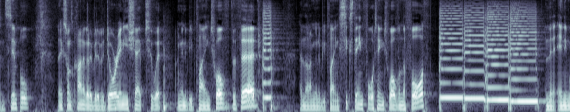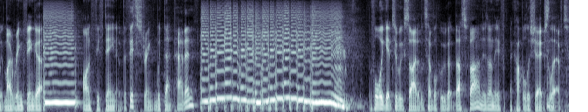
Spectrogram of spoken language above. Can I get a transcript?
and simple. The next one's kind of got a bit of a Dorian-y shape to it. I'm going to be playing 12 of the third, and then I'm going to be playing 16, 14, 12 on the fourth, and then ending with my ring finger on 15 of the fifth string with that pattern. Before we get too excited, let's have a look what we've got thus far, and there's only a couple of shapes left.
